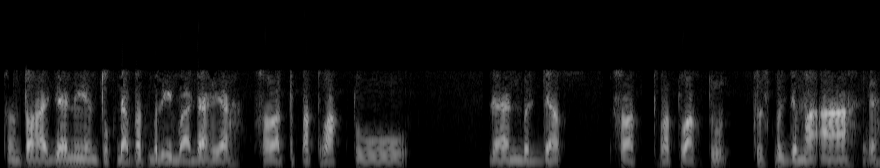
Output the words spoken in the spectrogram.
Contoh aja nih untuk dapat beribadah ya, sholat tepat waktu dan berjam sholat tepat waktu terus berjemaah ya.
